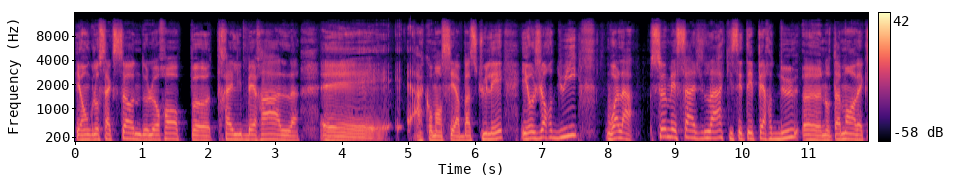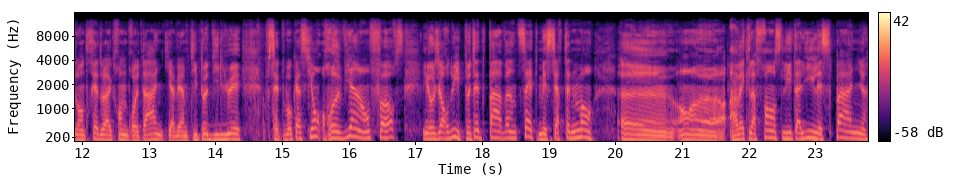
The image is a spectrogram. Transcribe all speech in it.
et anglo-saxonne de l'Europe euh, très libérale a commencé à basculer. Et aujourd'hui, voilà, ce message-là qui s'était perdu, euh, notamment avec l'entrée de la Grande-Bretagne, qui avait un petit peu dilué cette vocation, revient en force. Et aujourd'hui, peut-être pas à 27, mais certainement euh, en, euh, avec la France, l'Italie, l'Espagne,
